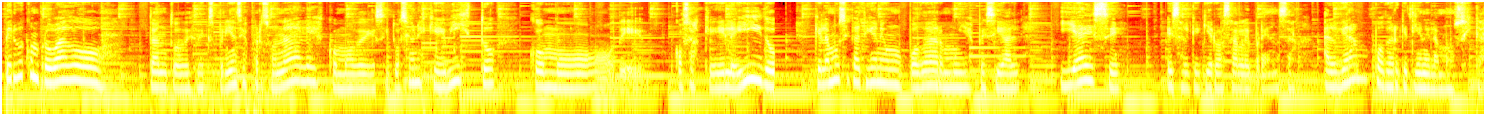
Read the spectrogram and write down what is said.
Pero he comprobado tanto desde experiencias personales como de situaciones que he visto, como de cosas que he leído, que la música tiene un poder muy especial y a ese es al que quiero hacerle prensa, al gran poder que tiene la música.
